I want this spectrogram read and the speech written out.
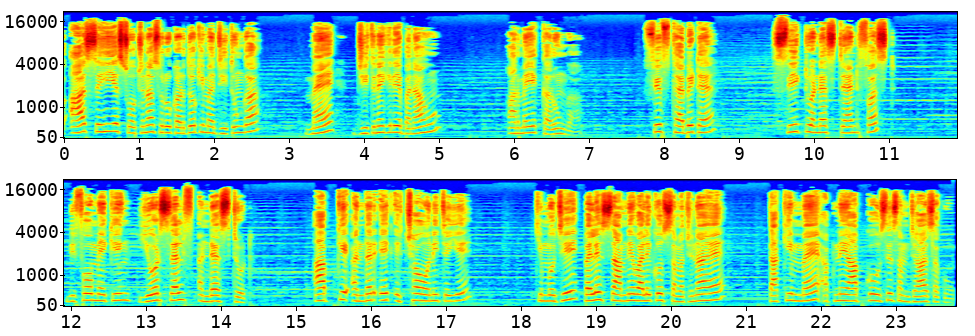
तो आज से ही ये सोचना शुरू कर दो कि मैं जीतूँगा। मैं जीतने के लिए बना हूँ। और मैं ये करूँगा। फिफ्थ हैबिट है seek to understand first before making yourself understood आपके अंदर एक इच्छा होनी चाहिए कि मुझे पहले सामने वाले को समझना है ताकि मैं अपने आप को उसे समझा सकूँ।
